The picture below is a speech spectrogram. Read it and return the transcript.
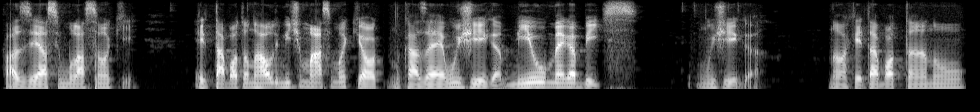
fazer a simulação aqui. Ele está botando o limite máximo aqui, ó. no caso é 1 GB, 1000 megabits. 1 GB. Não, aqui ele está botando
